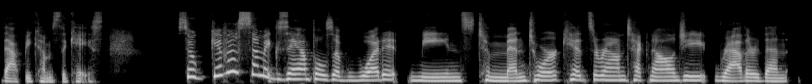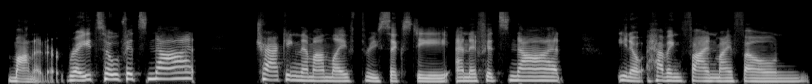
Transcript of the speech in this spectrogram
that becomes the case. So, give us some examples of what it means to mentor kids around technology rather than monitor, right? So, if it's not tracking them on Life 360. And if it's not, you know, having Find My Phone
